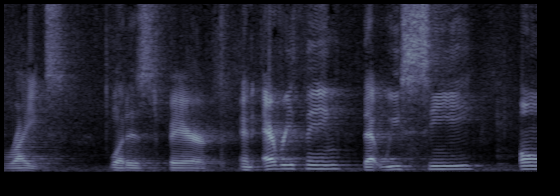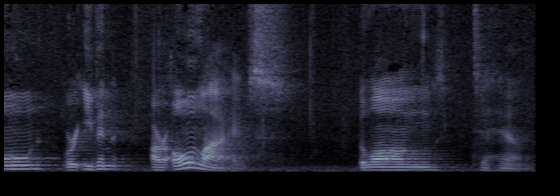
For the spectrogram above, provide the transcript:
right, what is fair. And everything that we see, own, or even our own lives belongs to Him.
